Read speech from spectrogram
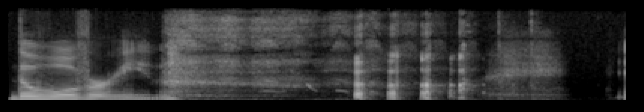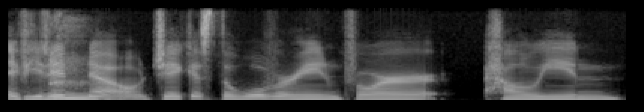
The Wolverine. If you didn't know, Jake is the Wolverine for Halloween,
